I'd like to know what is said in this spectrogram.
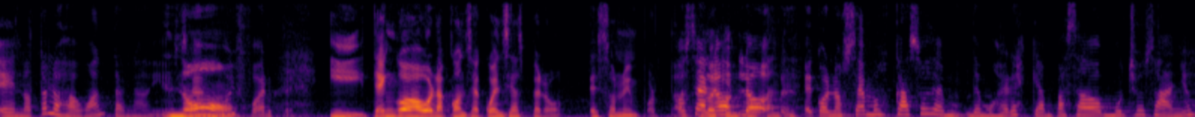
eh, no te los aguanta nadie. O sea, No. es muy fuerte. Y tengo ahora consecuencias, pero eso no importa. O sea, Lo eh, conocemos casos de, de mujeres que han pasado muchos años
